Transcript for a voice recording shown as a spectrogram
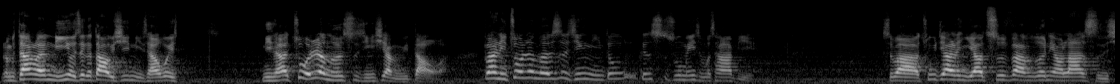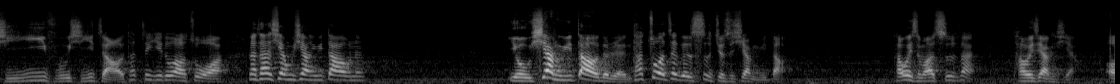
那么当然，你有这个道心，你才会，你才做任何事情向于道啊。不然你做任何事情，你都跟世俗没什么差别，是吧？出家人也要吃饭、喝尿、拉屎、洗衣服、洗澡，他这些都要做啊。那他向不向于道呢？有向于道的人，他做这个事就是向于道。他为什么要吃饭？他会这样想：哦，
